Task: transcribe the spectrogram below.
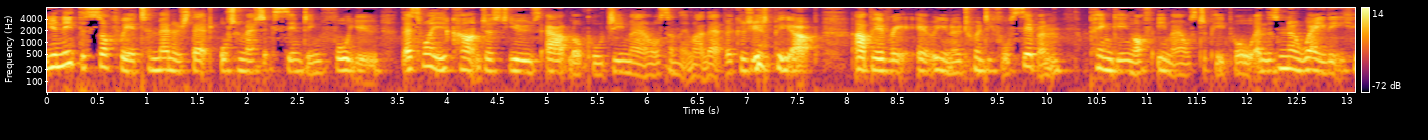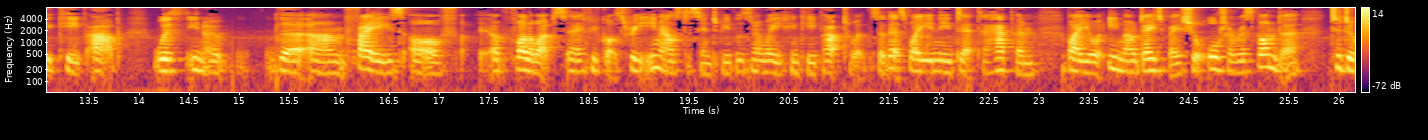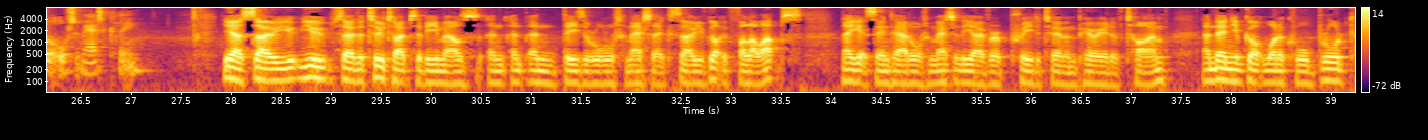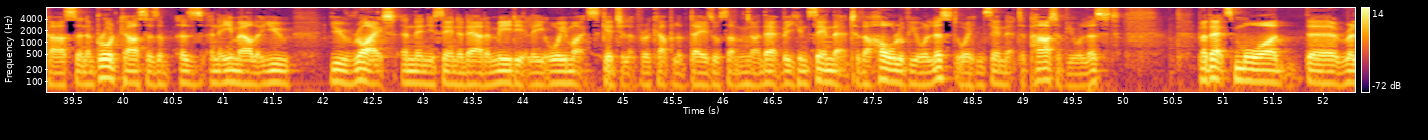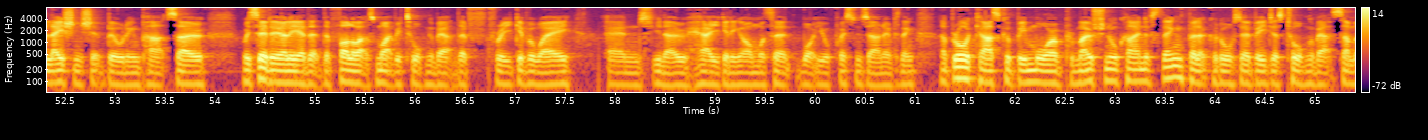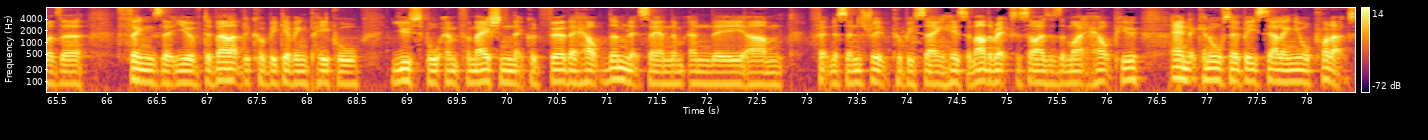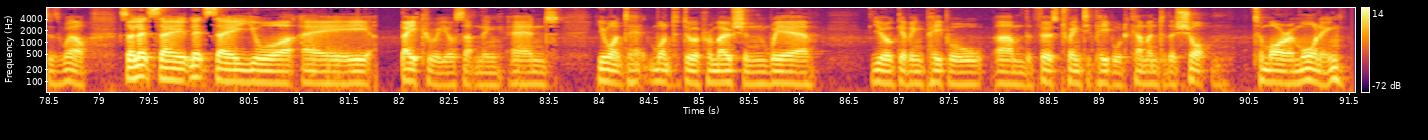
you need the software to manage that automatic sending for you. That's why you can't just use Outlook or Gmail or something like that because you'd be up up every, you know 24/7 pinging off emails to people and there's no way that you could keep up with you know the um, phase of, of follow ups. If you've got three emails to send to people, there's no way you can keep up to it. So that's why you need that to happen by your email database, your autoresponder, to do it automatically. Yeah, so you, you so the two types of emails, and, and, and these are all automatic. So you've got your follow ups; they get sent out automatically over a predetermined period of time, and then you've got what are called broadcasts. And a broadcast is, a, is an email that you you write and then you send it out immediately, or you might schedule it for a couple of days or something like that. But you can send that to the whole of your list, or you can send that to part of your list. But that's more the relationship building part. So we said earlier that the follow ups might be talking about the free giveaway and you know how you're getting on with it, what your questions are, and everything. A broadcast could be more a promotional kind of thing, but it could also be just talking about some of the things that you've developed. It could be giving people useful information that could further help them. Let's say in the in the um, fitness industry, it could be saying here's some other exercises that might help you, and it can also be selling your products as well. So let's say let's say you're a bakery or something, and you want to want to do a promotion where you're giving people um, the first 20 people to come into the shop tomorrow morning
